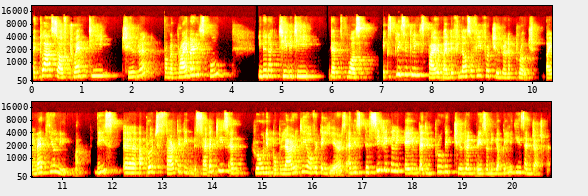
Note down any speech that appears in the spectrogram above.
a class of 20 children from a primary school in an activity that was explicitly inspired by the philosophy for children approach by Matthew Lipman. This uh, approach started in the 70s and grown in popularity over the years and is specifically aimed at improving children's reasoning abilities and judgment.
